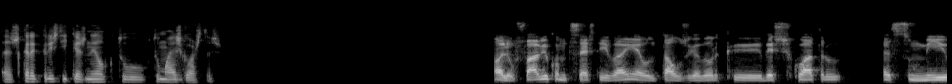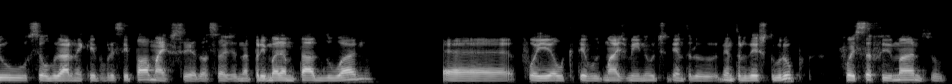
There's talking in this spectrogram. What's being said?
as características nele que tu, que tu mais gostas. Olha, o Fábio, como disseste bem, é o tal jogador que destes quatro assumiu o seu lugar na equipa principal mais cedo, ou seja, na primeira metade do ano uh, foi ele que teve mais minutos dentro, dentro deste grupo, foi-se afirmando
